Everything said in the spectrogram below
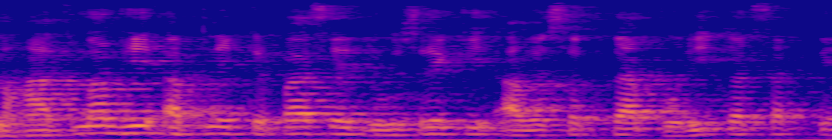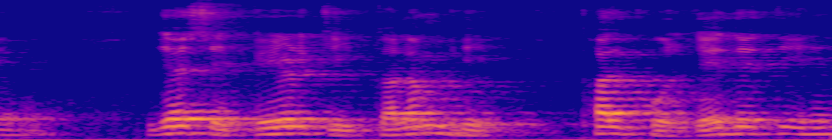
महात्मा भी अपनी कृपा से दूसरे की आवश्यकता पूरी कर सकते हैं, जैसे पेड़ की कलम भी फल फूल दे देती है।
